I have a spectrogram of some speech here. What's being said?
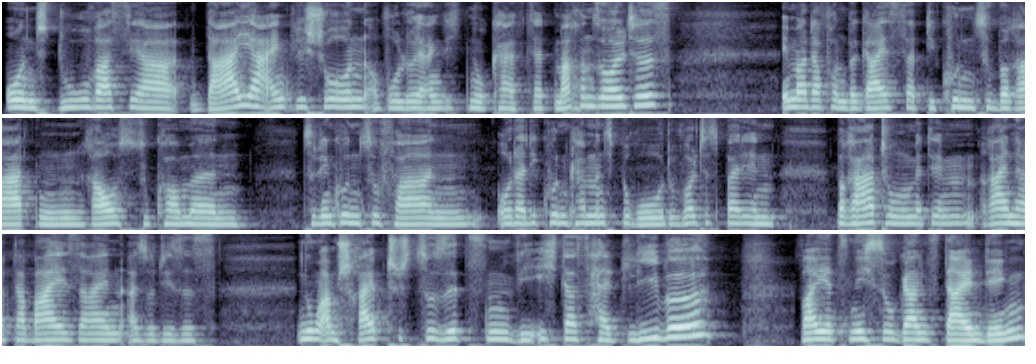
Und du warst ja da ja eigentlich schon, obwohl du ja eigentlich nur Kfz machen solltest, immer davon begeistert, die Kunden zu beraten, rauszukommen, zu den Kunden zu fahren oder die Kunden kamen ins Büro. Du wolltest bei den Beratungen mit dem Reinhard dabei sein, also dieses nur am Schreibtisch zu sitzen, wie ich das halt liebe, war jetzt nicht so ganz dein Ding.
